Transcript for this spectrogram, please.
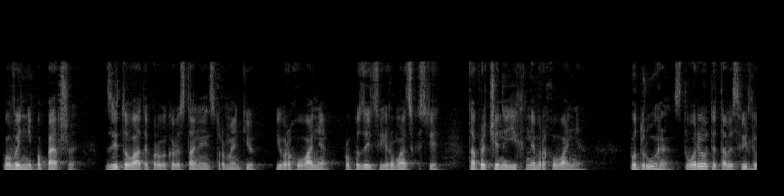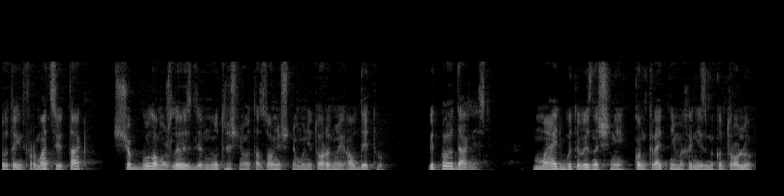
повинні, по-перше, звітувати про використання інструментів і врахування пропозицій громадськості та причини їх неврахування. По-друге, створювати та висвітлювати інформацію так, щоб була можливість для внутрішнього та зовнішнього моніторингу і аудиту. Відповідальність. Мають бути визначені конкретні механізми контролю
